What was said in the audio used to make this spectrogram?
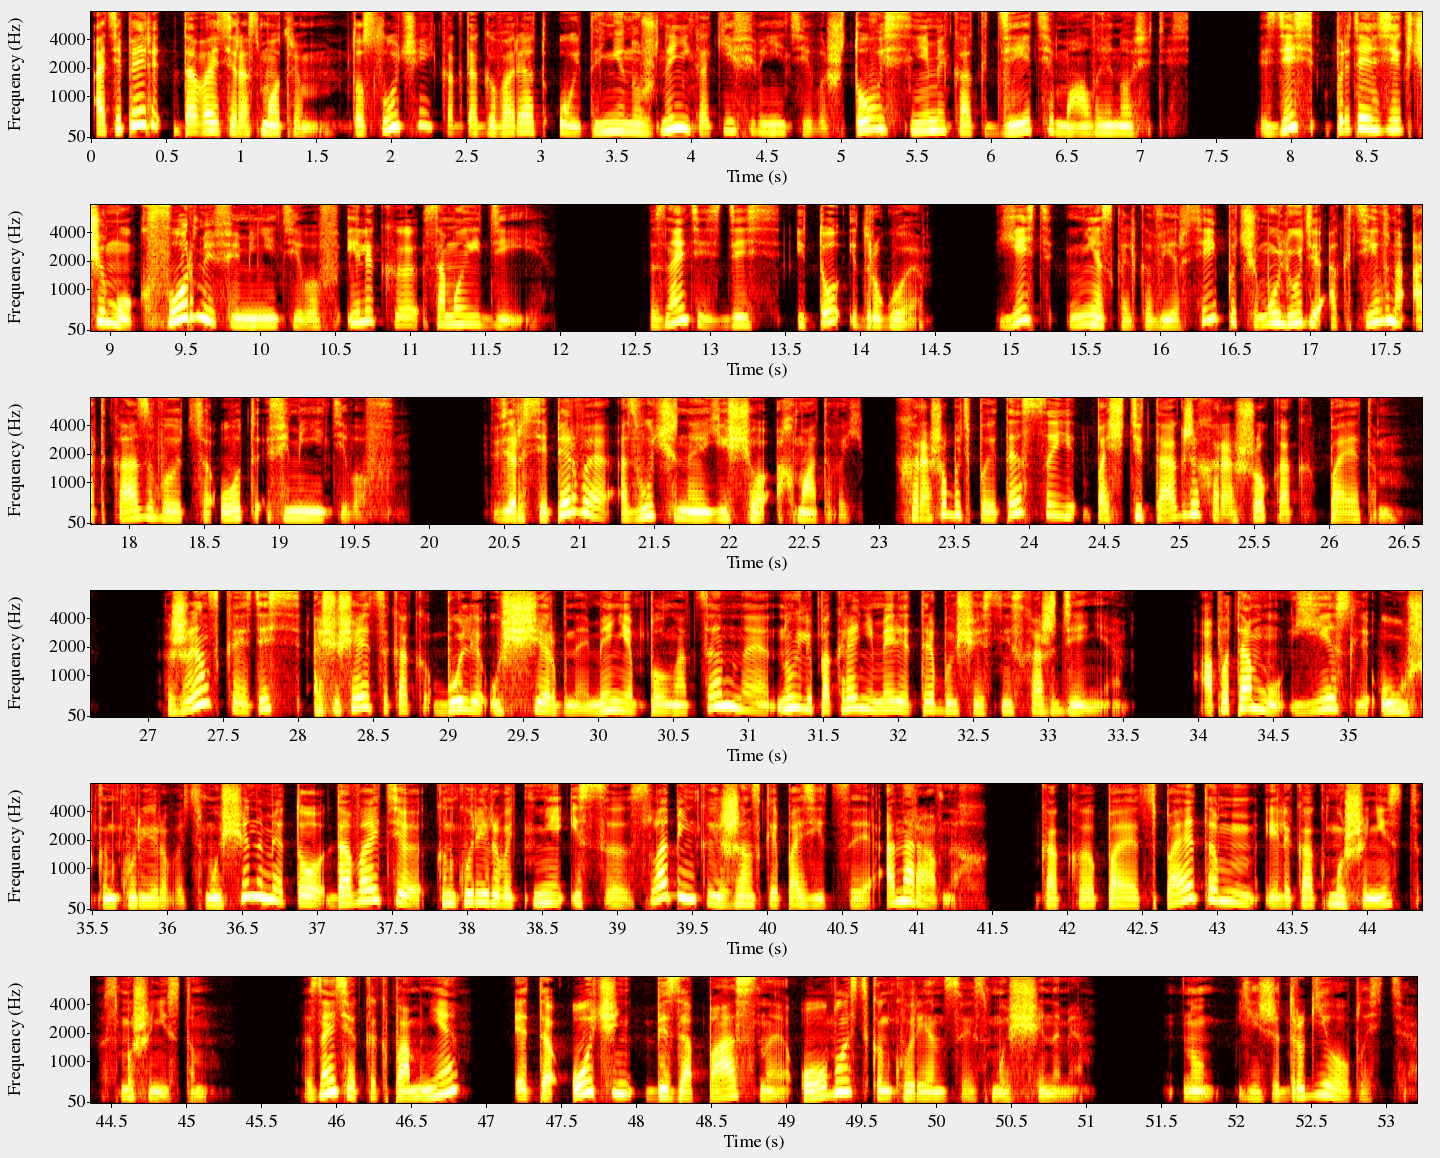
А теперь давайте рассмотрим тот случай, когда говорят, ой, ты не нужны никакие феминитивы, что вы с ними как дети малые носитесь. Здесь претензии к чему? К форме феминитивов или к самой идее? Знаете, здесь и то, и другое. Есть несколько версий, почему люди активно отказываются от феминитивов. Версия первая, озвученная еще Ахматовой. Хорошо быть поэтессой почти так же хорошо, как поэтом. Женское здесь ощущается как более ущербное, менее полноценное, ну или, по крайней мере, требующее снисхождения. А потому, если уж конкурировать с мужчинами, то давайте конкурировать не из э, слабенькой женской позиции, а на равных. Как э, поэт с поэтом или как машинист с машинистом. Знаете, как по мне, это очень безопасная область конкуренции с мужчинами. Ну, есть же другие области.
